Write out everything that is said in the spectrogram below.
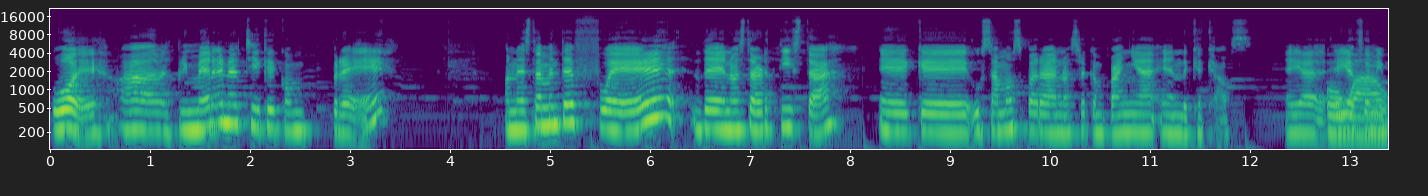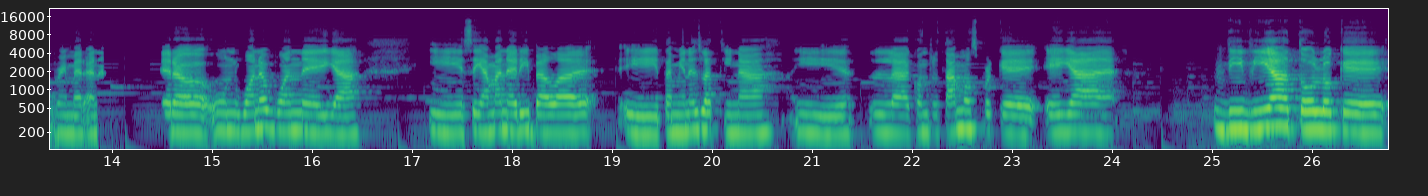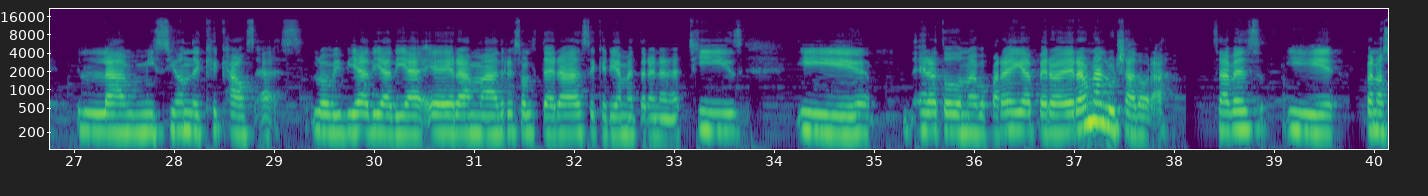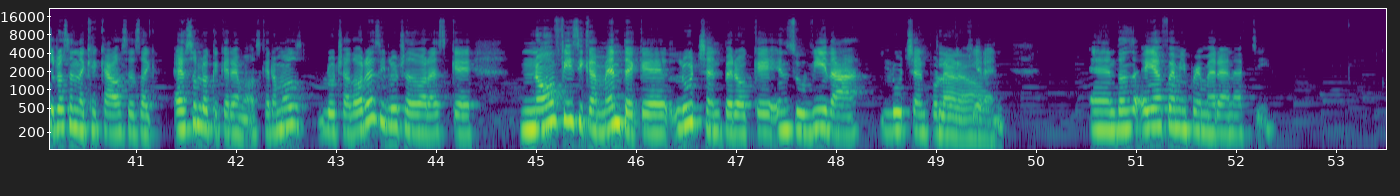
Uy, ah, el primer NFT que compré, honestamente, fue de nuestra artista eh, que usamos para nuestra campaña en The House. Ella, oh, ella fue mi primer NFT. Era un one of one de ella y se llama Nettie Bella y también es latina y la contratamos porque ella vivía todo lo que la misión de Kick House es. Lo vivía día a día, era madre soltera, se quería meter en NFTs y era todo nuevo para ella, pero era una luchadora, ¿sabes? Y para nosotros en The Kick House es like, eso es lo que queremos. Queremos luchadores y luchadoras que no físicamente que luchen, pero que en su vida luchen por lo que quieren. Entonces, ella fue mi primera NFT.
